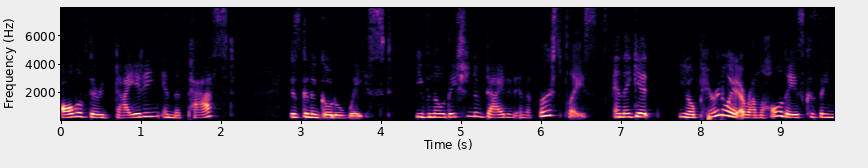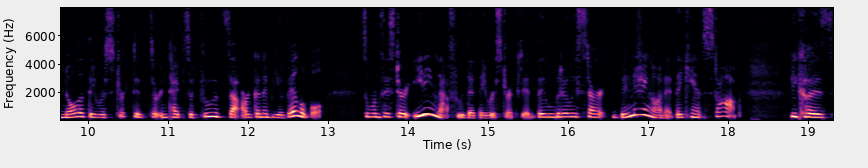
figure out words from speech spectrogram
all of their dieting in the past is going to go to waste, even though they shouldn't have dieted in the first place. And they get you know, paranoid around the holidays because they know that they restricted certain types of foods that are going to be available. So once they start eating that food that they restricted, they literally start binging on it. They can't stop because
